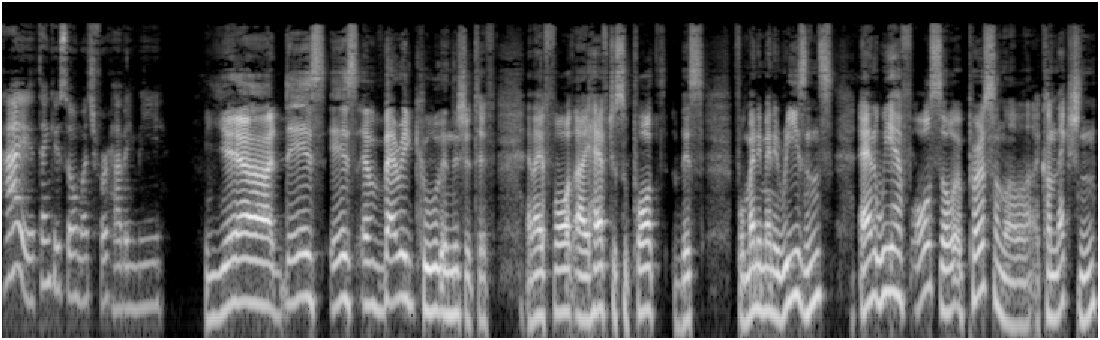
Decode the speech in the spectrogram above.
Hi, thank you so much for having me. Yeah, this is a very cool initiative. And I thought I have to support this for many, many reasons. And we have also a personal connection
